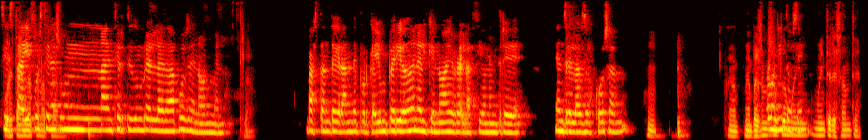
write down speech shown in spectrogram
Si está ahí, pues tienes plana. una incertidumbre en la edad, pues enorme. ¿no? Claro. Bastante grande, porque hay un periodo en el que no hay relación entre, entre las dos cosas. ¿no? Mm. Me parece un asunto muy, sí. muy interesante.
